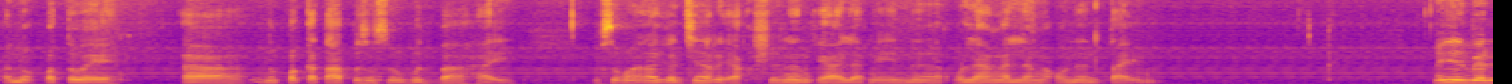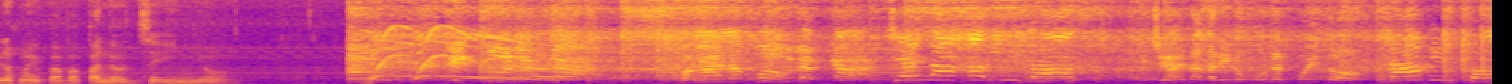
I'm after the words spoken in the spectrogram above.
ano pa to eh, ah, nung pagkatapos ng sugod bahay, gusto ko agad siyang reaksyonan kaya lang eh, na kulangan lang ako ng time. Ngayon, meron akong ipapapanood sa inyo. Pangalan po. Jenna Cabrigas. Jenna, kaninong unan po ito? Sa akin po.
